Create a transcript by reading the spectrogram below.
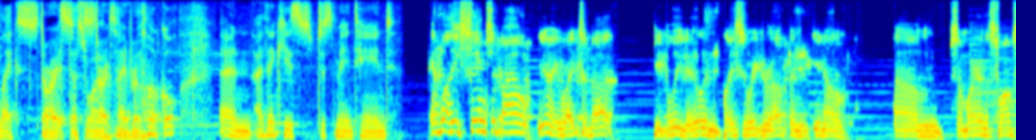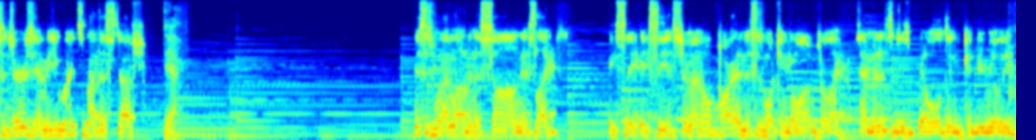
like starts Right, that's why, starts hyper maybe. local, and I think he's just maintained. And well, he sings about, you know, he writes about people he knew and places where he grew up and, you know, um, somewhere in the swamps of Jersey. I mean, he writes about this stuff. Yeah, This is what I love in this song is like, it's the, it's the instrumental part. And this is what can go on for like 10 minutes and just build and can be really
